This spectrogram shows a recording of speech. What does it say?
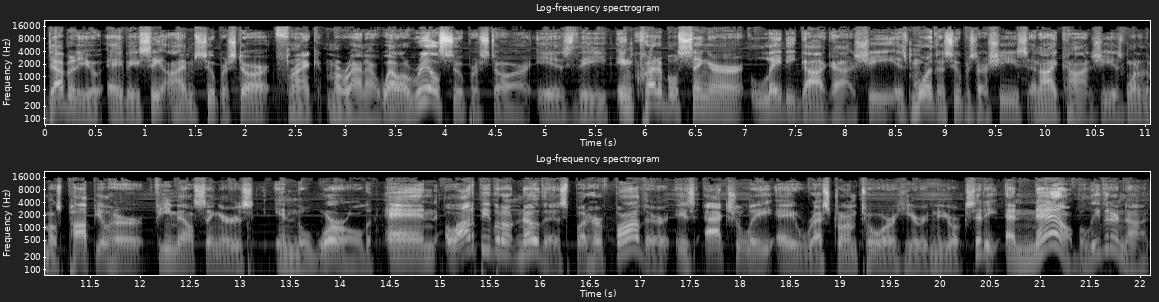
WABC. I'm superstar Frank Morano. Well, a real superstar is the incredible singer Lady Gaga. She is more than a superstar, she's an icon. She is one of the most popular female singers in the world. And a lot of people don't know this, but her father is actually a restaurateur here in New York City. And now, believe it or not,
